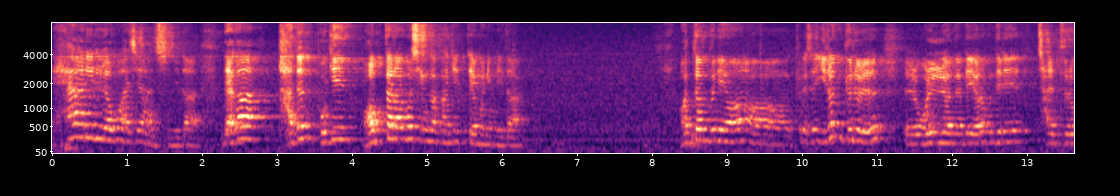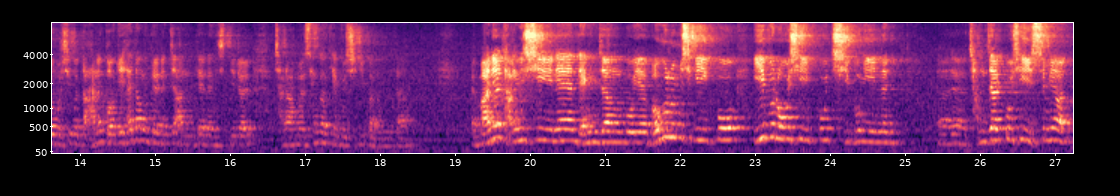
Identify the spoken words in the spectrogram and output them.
헤아리려고 하지 않습니다. 내가 받은 복이 없다라고 생각하기 때문입니다. 어떤 분이요, 어, 그래서 이런 글을 올렸는데 여러분들이 잘 들어보시고 나는 거기에 해당되는지 안 되는지를 잘 한번 생각해 보시기 바랍니다. 만일 당신의 냉장고에 먹을 음식이 있고 입을 옷이 있고 지붕이 있는 에, 잠잘 곳이 있으면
